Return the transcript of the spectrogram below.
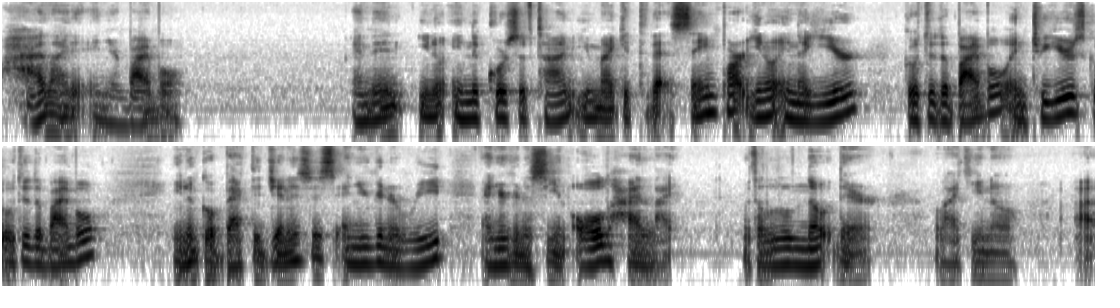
highlight it in your Bible. And then, you know, in the course of time, you might get to that same part. You know, in a year, go through the Bible. In two years, go through the Bible. You know, go back to Genesis and you're going to read and you're going to see an old highlight with a little note there. Like, you know, I,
